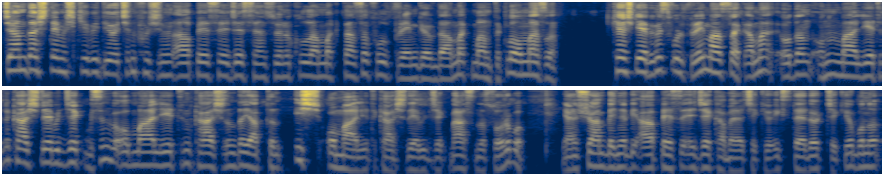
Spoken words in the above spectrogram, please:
Candaş demiş ki video için Fuji'nin APS-C sensörünü kullanmaktansa full frame gövde almak mantıklı olmaz mı? Keşke hepimiz full frame alsak ama onun, onun maliyetini karşılayabilecek misin? Ve o maliyetin karşılığında yaptığın iş o maliyeti karşılayabilecek mi? Aslında soru bu. Yani şu an beni bir APS-C kamera çekiyor, X-T4 çekiyor. Bunu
